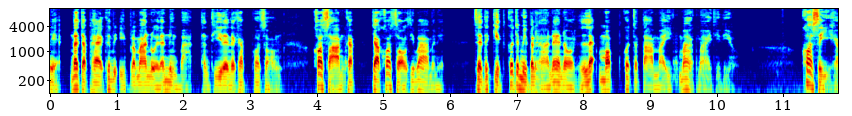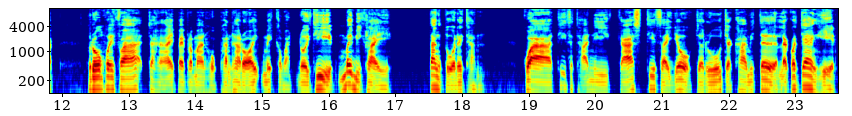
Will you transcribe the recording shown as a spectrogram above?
เนี่ยน่าจะแพงขึ้นไปอีกประมาณหน่วยละ1บาททันทีเลยนะครับ ข้อ 2 ข้อ3ครับ จากข้อ 2 ที่ว่ามาเนี่ยเศรษฐกิจก็จะมีปัญหาแน่นอน และม็อบก็จะตามมาอีกมากมายทีเดียว ข้อ 4 ครับ โรงไฟฟ้าจะหายไปประมาณ 6,500 เมกะวัตต์ โดยที่ไม่มีใครตั้งตัวได้ทัน กว่าที่สถานีก๊าซที่ไซโยกจะรู้จากค่ามิเตอร์ แล้วก็แจ้งเหตุ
